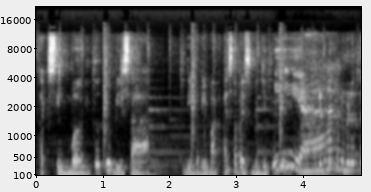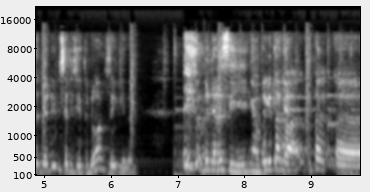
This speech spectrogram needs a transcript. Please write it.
teks simbol gitu tuh bisa diberi makna sampai sebegitu. iya benar-benar terjadi bisa di situ doang sih gitu. bener sih nggak mungkin kita kan. nggak kita eh,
